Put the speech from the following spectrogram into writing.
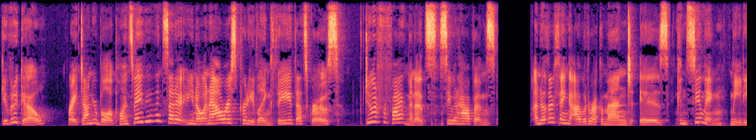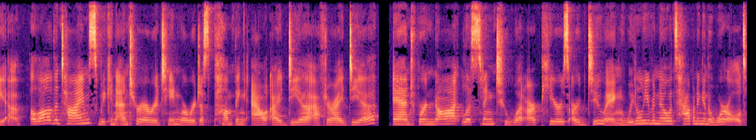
Give it a go. Write down your bullet points. Maybe even set it, you know, an hour is pretty lengthy. That's gross. Do it for five minutes. See what happens. Another thing I would recommend is consuming media. A lot of the times we can enter a routine where we're just pumping out idea after idea and we're not listening to what our peers are doing. We don't even know what's happening in the world.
